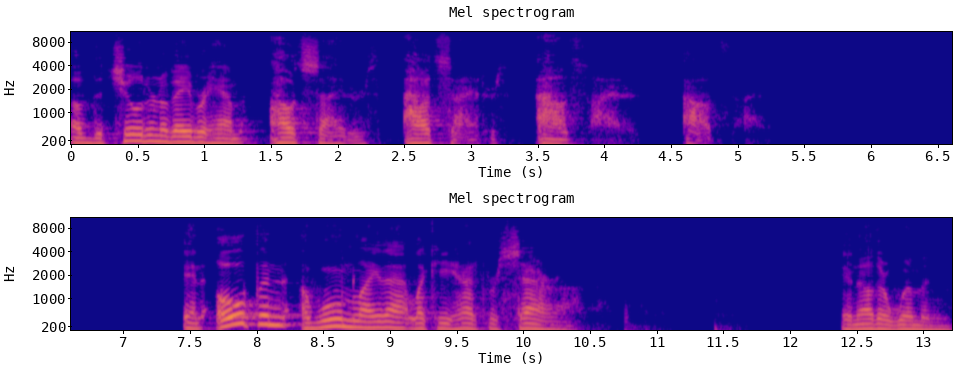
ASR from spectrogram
of the children of Abraham outsiders, outsiders, outsiders, outsiders. And open a womb like that, like he had for Sarah and other women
